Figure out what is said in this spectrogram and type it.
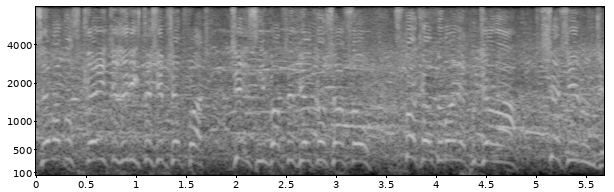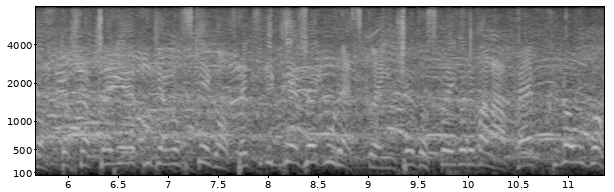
trzeba to skleić, jeżeli chce się przetrwać. Jay Silva przed wielką szansą znokautowania Pudziana w trzeciej rundzie. Doświadczenie Pudzianowskiego. W tej chwili bierze górę, skleił się do swojego rywala, wepchnął go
